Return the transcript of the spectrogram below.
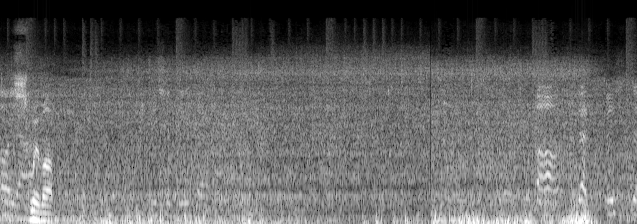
Oh yeah. swim up. We should do that. Oh, that fish there.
